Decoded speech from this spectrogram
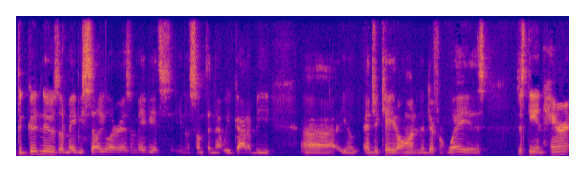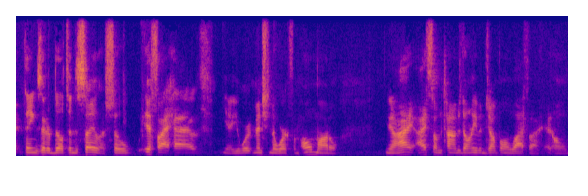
the, good news of maybe cellular is, and maybe it's you know something that we've got to be uh, you know educate on in a different way is just the inherent things that are built into cellular. So if I have you know you mentioned the work from home model. You know, I, I sometimes don't even jump on Wi-Fi at home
